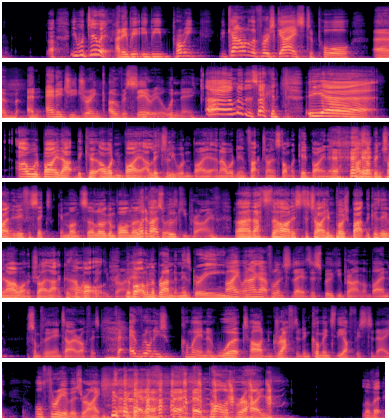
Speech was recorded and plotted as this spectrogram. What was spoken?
Uh, he would do it. And he'd be, he'd be probably he'd be kind of one of the first guys to pour um, an energy drink over cereal, wouldn't he? Uh, maybe the second. Yeah, I would buy that because I wouldn't buy it. I literally wouldn't buy it, and I would in fact try and stop my kid buying it, as I've been trying to do for six fucking months. So Logan Paul knows. what about Spooky Prime? Uh, that's the hardest to try and push back because even I want to try that because the bottle, Prime, the yeah. bottle and the branding is green. Right, when I go out for lunch today, if there's Spooky Prime, I'm buying something for the entire office. For everyone who's come in and worked hard and grafted and come into the office today, all three of us, right, to get a, a bottle of Prime. Love it.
